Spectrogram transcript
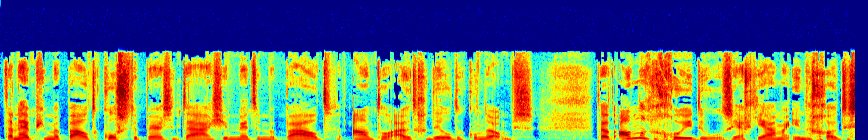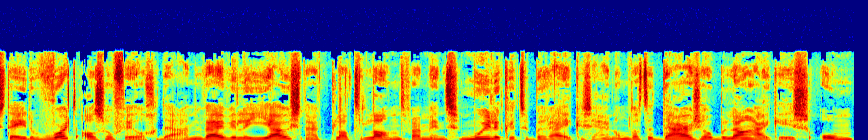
Dan heb je een bepaald kostenpercentage met een bepaald aantal uitgedeelde condooms. Dat andere goede doel zegt, ja, maar in de grote steden wordt al zoveel gedaan. Wij willen juist naar het platteland waar mensen moeilijker te bereiken zijn... omdat het daar zo belangrijk is om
